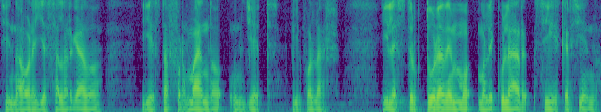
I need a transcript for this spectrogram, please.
sino ahora ya está alargado y está formando un jet bipolar. Y la estructura de molecular sigue creciendo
